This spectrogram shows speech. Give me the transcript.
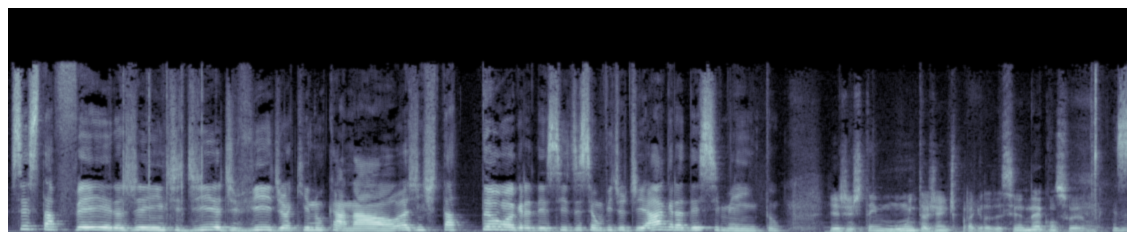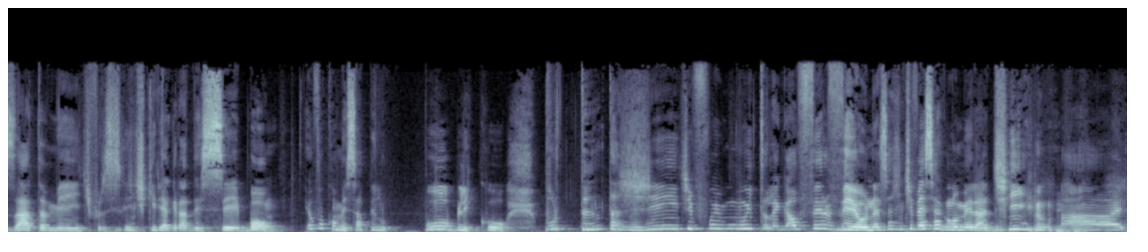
Sexta-feira, gente, dia de vídeo aqui no canal. A gente tá tão agradecidos. Esse é um vídeo de agradecimento. E a gente tem muita gente para agradecer, né, Consuelo? Exatamente. Por isso que a gente queria agradecer. Bom, eu vou começar pelo público, por tanta gente, foi muito legal, ferveu, né? Se a gente tivesse aglomeradinho, ai,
